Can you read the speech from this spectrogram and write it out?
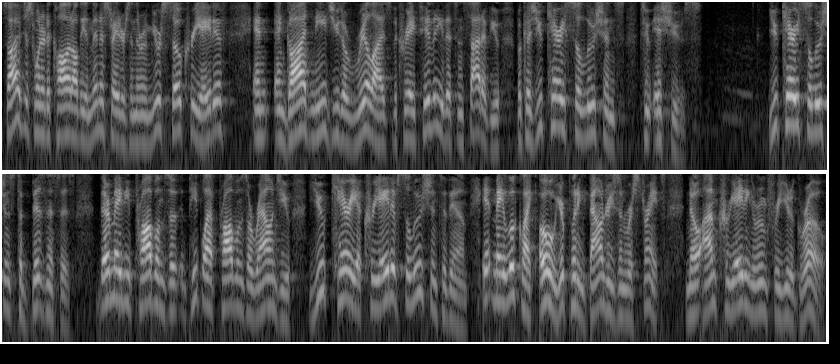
So I just wanted to call out all the administrators in the room. You're so creative, and, and God needs you to realize the creativity that's inside of you because you carry solutions to issues. You carry solutions to businesses. There may be problems, uh, people have problems around you. You carry a creative solution to them. It may look like, oh, you're putting boundaries and restraints. No, I'm creating room for you to grow.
